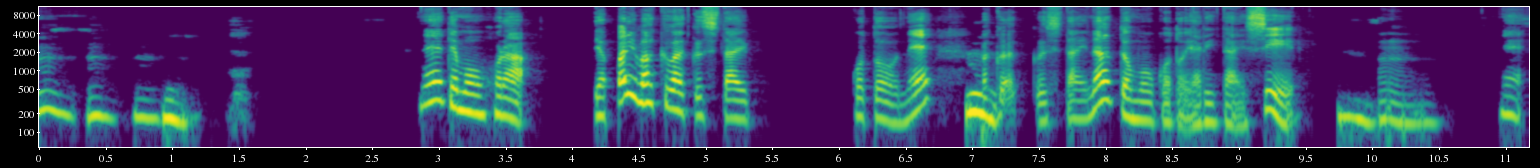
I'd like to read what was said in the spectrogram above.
うん、うん、うん。ねでもほら、やっぱりワクワクしたいことをね、うん、ワクワクしたいなって思うことをやりたいし、うん。うん、ね。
